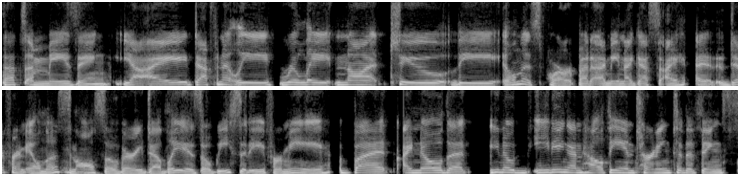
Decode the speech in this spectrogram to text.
That's amazing. Yeah, I definitely relate not to the illness part, but I mean, I guess I a different illness and also very deadly is obesity for me. But I know that you know, eating unhealthy and turning to the things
